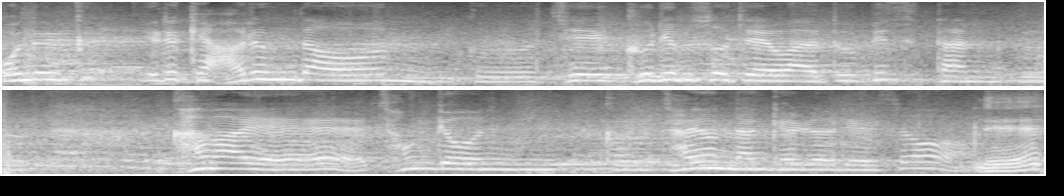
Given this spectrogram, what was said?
오늘 그- 이렇게 아름다운 그 제 그림 소재와도 비슷한 그 강화의 정겨운 그 자연단 갤러리에서 네.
